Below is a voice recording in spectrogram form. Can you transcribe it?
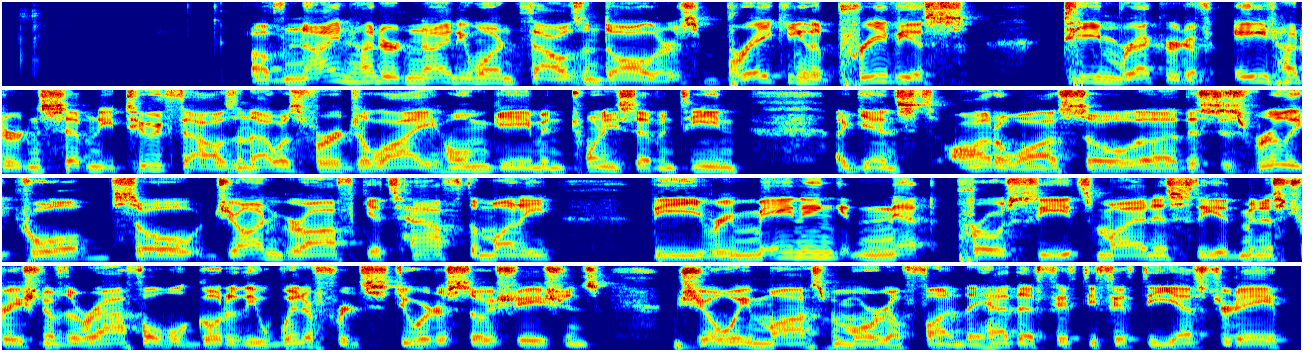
of $991,000, breaking the previous team record of 872,000. That was for a July home game in 2017 against Ottawa. So uh, this is really cool. So John Groff gets half the money. The remaining net proceeds, minus the administration of the raffle, will go to the Winnifred Stewart Association's Joey Moss Memorial Fund. They had that 50 50 yesterday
